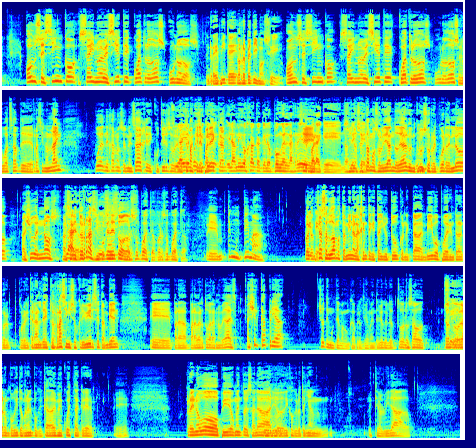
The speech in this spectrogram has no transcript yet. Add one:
115-697-4212. Repite. Lo repetimos. Sí. 115-697-4212, el WhatsApp de Racing Online pueden dejarnos el mensaje, discutir sobre los temas que les parezcan. El amigo Jaca que lo ponga en las redes para que nos Si nos estamos olvidando de algo, incluso recuérdenlo. Ayúdennos a hacer esto de Racing, porque es de todos. Por supuesto, por supuesto. Eh, tengo un tema. Bueno, ya saludamos también a la gente que está en YouTube conectada en vivo. Pueden entrar con, el canal de Esto es Racing y suscribirse también eh, para, ver todas las novedades. Ayer Capria, yo tengo un tema con Capria últimamente. Veo que todos los sábados trato de hablar un poquito con él porque cada vez me cuesta creer. Eh, renovó, pidió aumento de salario, dijo que lo tenían este, olvidado.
